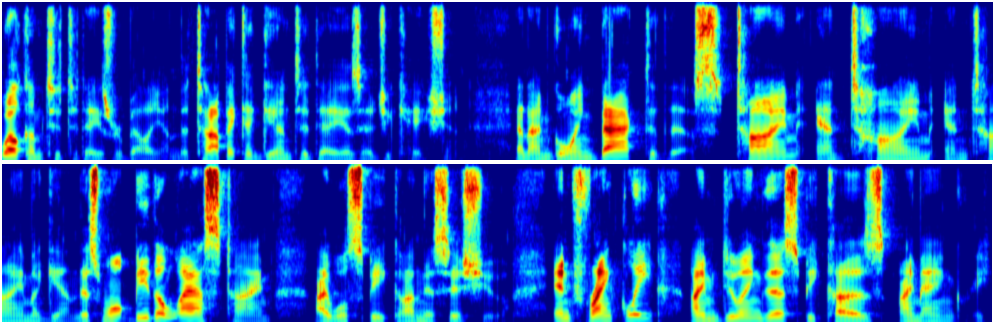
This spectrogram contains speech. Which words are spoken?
Welcome to today's Rebellion. The topic again today is education. And I'm going back to this time and time and time again. This won't be the last time I will speak on this issue. And frankly, I'm doing this because I'm angry.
